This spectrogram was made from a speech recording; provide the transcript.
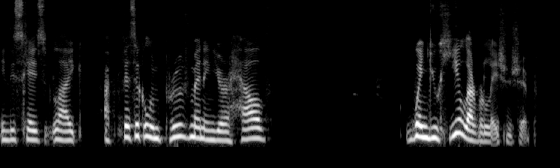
in this case like a physical improvement in your health when you heal a relationship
